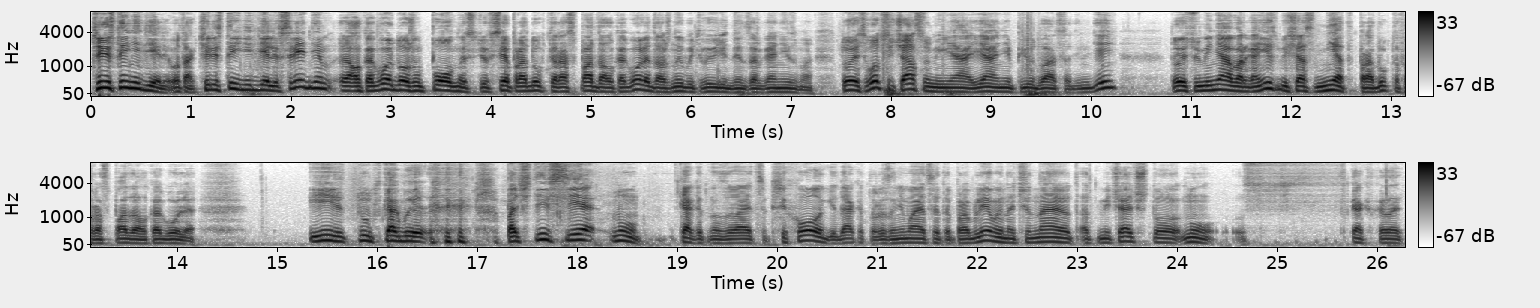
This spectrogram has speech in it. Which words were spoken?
Через три недели, вот так, через три недели в среднем э, алкоголь должен полностью, все продукты распада алкоголя должны быть выведены из организма. То есть вот сейчас у меня, я не пью 21 день, то есть у меня в организме сейчас нет продуктов распада алкоголя. И тут как бы почти все, ну, как это называется, психологи, да, которые занимаются этой проблемой, начинают отмечать, что, ну, как сказать,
